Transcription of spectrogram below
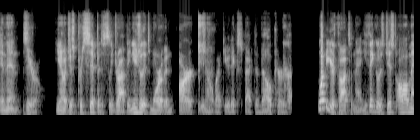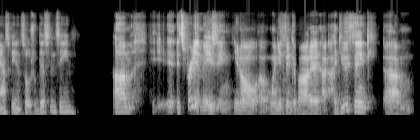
and then zero. You know, just precipitously dropped. And usually it's more of an arc, you know, like you'd expect a bell curve. What are your thoughts on that? You think it was just all masking and social distancing? Um, it, it's pretty amazing, you know, uh, when you think about it. I, I do think um,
